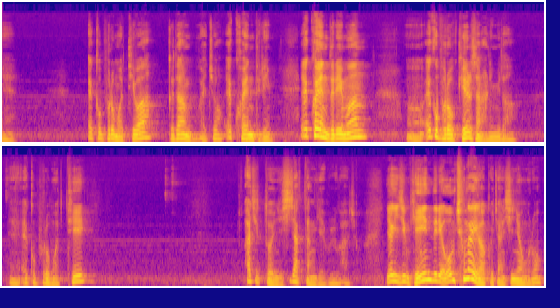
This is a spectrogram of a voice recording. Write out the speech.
예. 에코프로 모티와 그 다음 뭐가 있죠? 에코 앤 드림. 에코 앤 드림은 어, 에코 프로 계열사는 아닙니다. 예, 에코 프로 모티 아직도 이제 시작 단계에 불과하죠. 여기 지금 개인들이 엄청나게 갖고 있잖아요, 신용으로.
